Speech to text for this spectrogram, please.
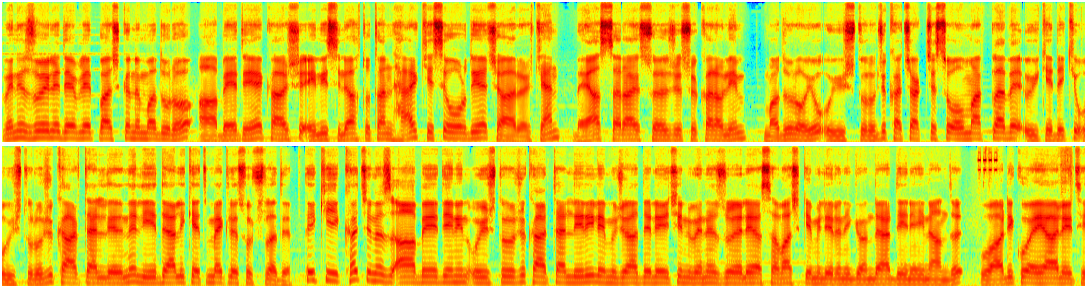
Venezuela Devlet Başkanı Maduro, ABD'ye karşı eli silah tutan herkesi orduya çağırırken, Beyaz Saray Sözcüsü Caroline, Maduro'yu uyuşturucu kaçakçısı olmakla ve ülkedeki uyuşturucu kartellerine liderlik etmekle suçladı. Peki kaçınız ABD'nin uyuşturucu kartelleriyle mücadele için Venezuela'ya savaş gemilerini gönderdiğine inandı? Guarico eyaleti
